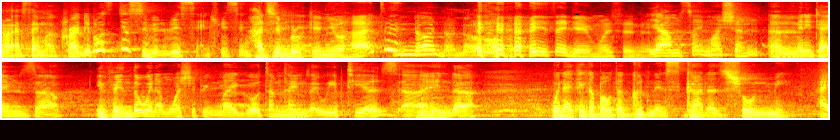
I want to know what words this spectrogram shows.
the last time I cried, it was just even recent, recent. Had she broken your heart? No, no, no. you said you're emotional. yeah, I'm so emotional. Um, many times, uh, even though when I'm worshiping my God, sometimes I weep tears. Uh, And uh, when I think about the goodness God has shown me, I,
